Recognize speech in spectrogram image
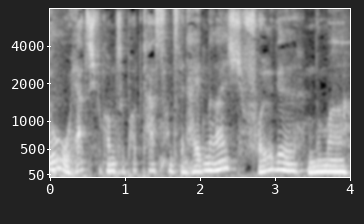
So, herzlich willkommen zu Podcast von Sven Heidenreich, Folge Nummer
